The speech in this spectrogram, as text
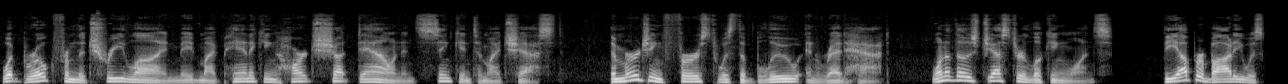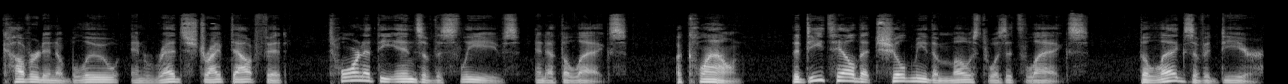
What broke from the tree line made my panicking heart shut down and sink into my chest. Emerging first was the blue and red hat, one of those jester-looking ones. The upper body was covered in a blue and red striped outfit, torn at the ends of the sleeves and at the legs. A clown. The detail that chilled me the most was its legs. The legs of a deer.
